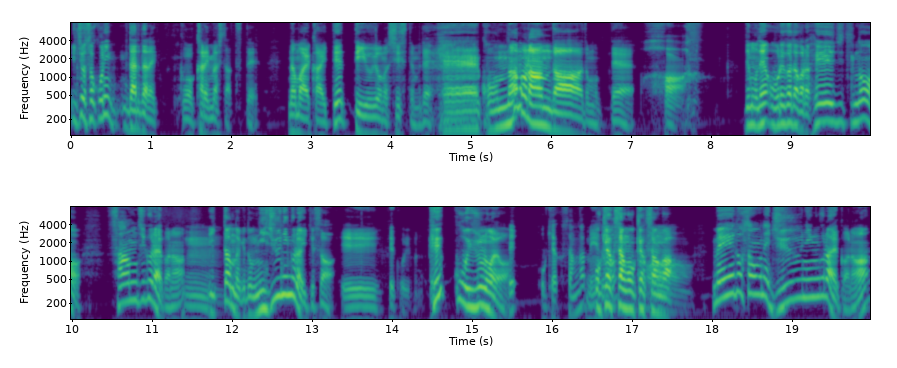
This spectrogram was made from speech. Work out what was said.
一応そこに誰々こう絡みましたっつって名前書いてっていうようなシステムでへえこんなのなんだと思って。はでもね俺がだから平日の3時ぐらいかな、うん。行ったんだけど20人ぐらいいてさあええ結構いるね結構いるのよ。え？お客さんが？お客さんがお客さんが。あメイドさんはね10人ぐらいかな。うん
